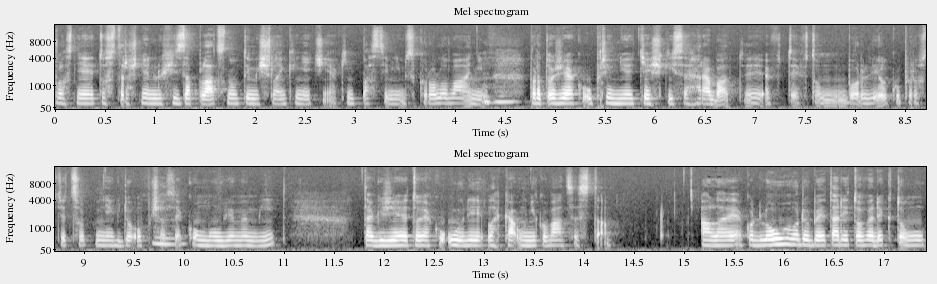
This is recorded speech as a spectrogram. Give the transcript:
vlastně je to strašně jednoduchý zaplácnout ty myšlenky něčím nějakým pasivním scrollováním, uh-huh. protože jako upřímně je těžký se hrabat v, ty, v tom bordílku, prostě co někdo občas uh-huh. jako můžeme mít. Takže je to jako lehká úniková cesta ale jako dlouhodobě tady to vede k tomu,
